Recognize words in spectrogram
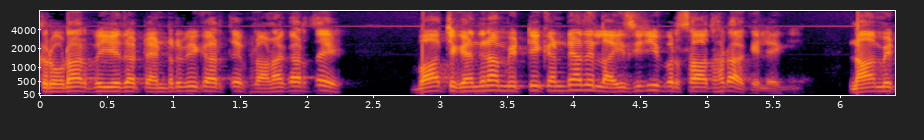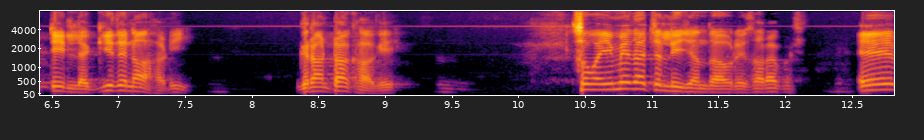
ਕਰੋੜਾਂ ਰੁਪਈਏ ਦਾ ਟੈਂਡਰ ਵੀ ਕਰਤੇ, ਫਲਾਣਾ ਕਰਤੇ, ਬਾਅਦ 'ਚ ਕਹਿੰਦੇ ਨਾ ਮਿੱਟੀ ਕੰਡਿਆਂ ਤੇ ਲਾਈ ਸੀ ਜੀ, ਬਰਸਾਤ ਹੜਾ ਕੇ ਲੈ ਗਈ। ਨਾ ਮਿੱਟੀ ਲੱਗੀ ਤੇ ਨਾ ਹੜੀ। ਗਰਾਂਟਾਂ ਖਾ ਗਏ। ਸੋ ਇਵੇਂ ਦਾ ਚੱਲੀ ਜਾਂਦਾ ਉਰੇ ਸਾਰਾ ਕੁਝ ਇਹ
